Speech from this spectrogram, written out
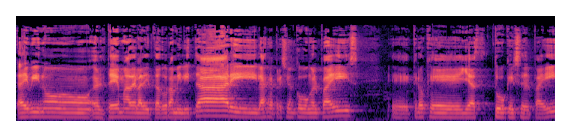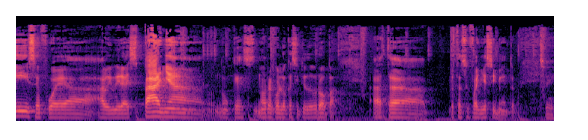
ahí vino el tema de la dictadura militar y la represión que hubo en el país. Eh, creo que ella tuvo que irse del país, se fue a, vivir a España, no, que no recuerdo qué sitio de Europa, hasta, hasta su fallecimiento. Sí.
